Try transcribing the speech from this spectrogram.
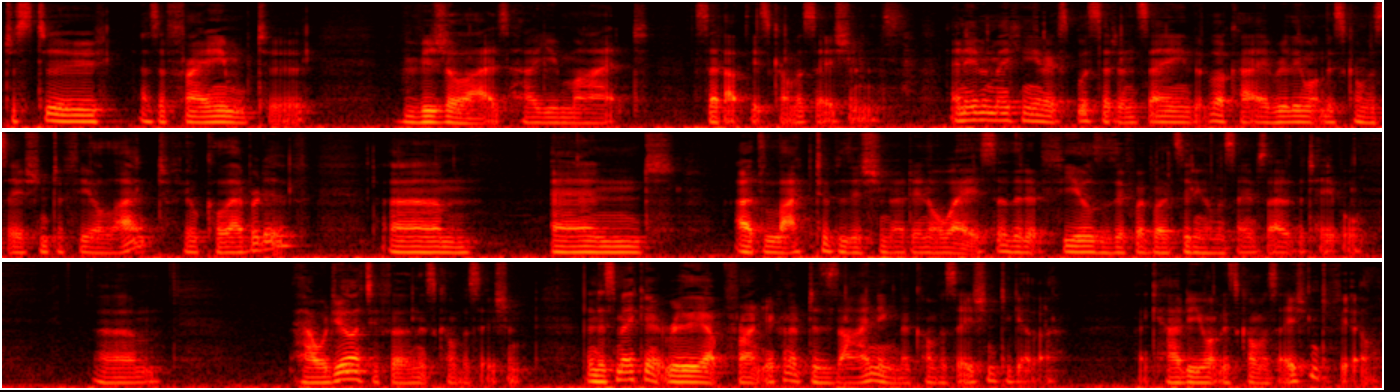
just to as a frame to visualize how you might set up these conversations and even making it explicit and saying that, look, I really want this conversation to feel light, feel collaborative, um, and I'd like to position it in a way so that it feels as if we're both sitting on the same side of the table. Um, how would you like to feel in this conversation? And just making it really upfront, you're kind of designing the conversation together. Like, how do you want this conversation to feel?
